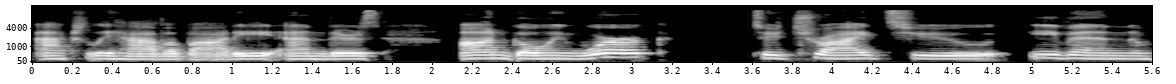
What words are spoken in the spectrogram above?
actually have a body. And there's ongoing work to try to even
